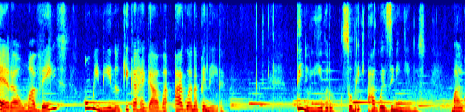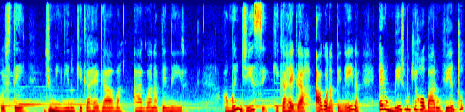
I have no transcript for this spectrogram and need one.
Era uma vez um menino que carregava água na peneira. Tenho um livro sobre águas e meninos, mas gostei de um menino que carregava água na peneira. A mãe disse que carregar água na peneira era o mesmo que roubar o vento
